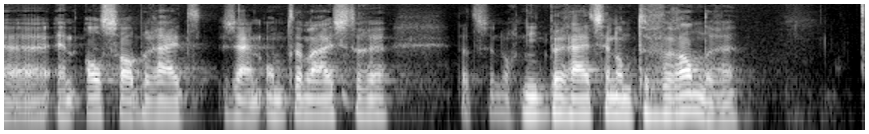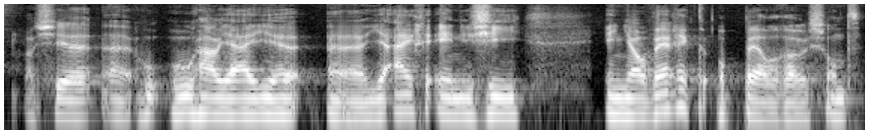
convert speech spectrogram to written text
Uh, en als ze al bereid zijn om te luisteren, dat ze nog niet bereid zijn om te veranderen. Als je, uh, hoe, hoe hou jij je, je eigen energie in jouw werk op Pelroos? Want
